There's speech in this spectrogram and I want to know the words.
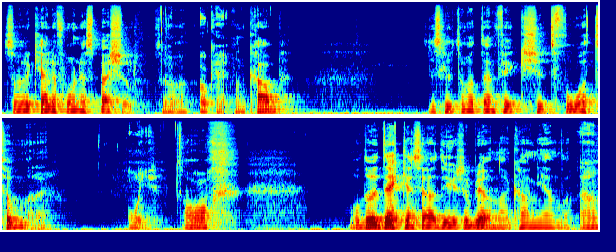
Så var det California Special. Så det var Okej. en cab. Det slutade med att den fick 22 tummare. Oj. Ja. Och då är däcken så jävla dyr så det blev den här kang igen då. Ja.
